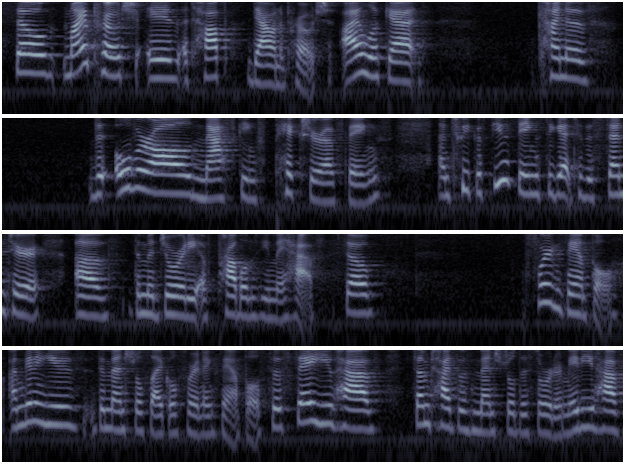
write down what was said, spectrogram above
So, my approach is a top-down approach. I look at kind of the overall masking picture of things and tweak a few things to get to the center of the majority of problems you may have. So, for example, I'm going to use the menstrual cycle for an example. So, say you have some type of menstrual disorder. Maybe you have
